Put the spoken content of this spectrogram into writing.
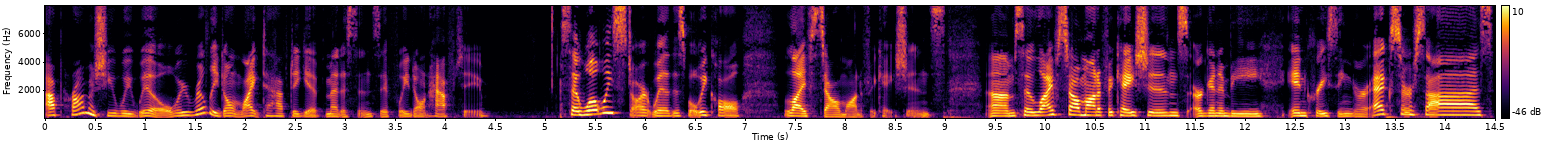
I promise you we will. We really don't like to have to give medicines if we don't have to. So, what we start with is what we call lifestyle modifications. Um, so, lifestyle modifications are going to be increasing your exercise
